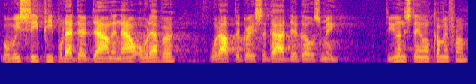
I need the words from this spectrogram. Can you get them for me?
When we see people that they're down and out or whatever, without the grace of God, there goes me. Do you understand where I'm coming from?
